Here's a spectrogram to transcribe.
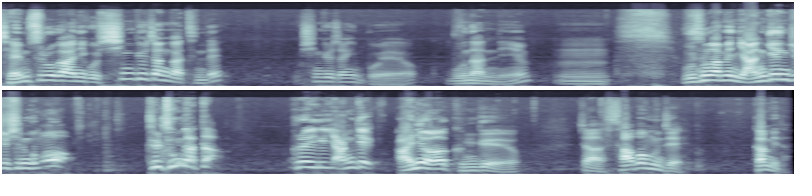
잼수루가 아니고 신교장 같은데? 신교장이 뭐예요? 문화님. 음, 우승하면 양갱 주시는 거, 어! 들통났다! 그래, 이게 양갱. 아니야, 금괴예요. 자, 4번 문제 갑니다.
